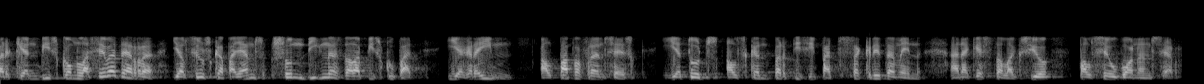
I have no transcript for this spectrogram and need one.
perquè han vist com la seva terra i els seus capellans són dignes de l'episcopat i agraïm al papa Francesc i a tots els que han participat secretament en aquesta elecció pel seu bon encert.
